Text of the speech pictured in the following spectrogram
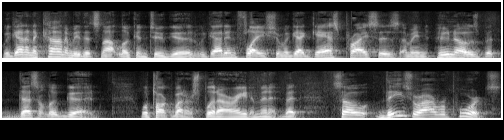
We got an economy that's not looking too good. We got inflation. We got gas prices. I mean, who knows, but doesn't look good. We'll talk about our split IRA in a minute. But so these are our reports.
